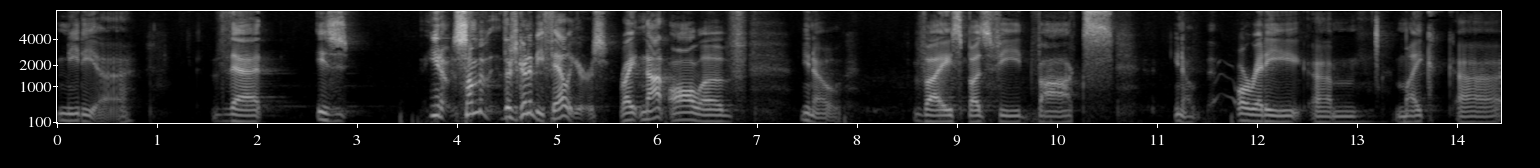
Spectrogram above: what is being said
media that is you know some of there's going to be failures right not all of you know vice buzzfeed vox you know, already um, Mic, uh,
